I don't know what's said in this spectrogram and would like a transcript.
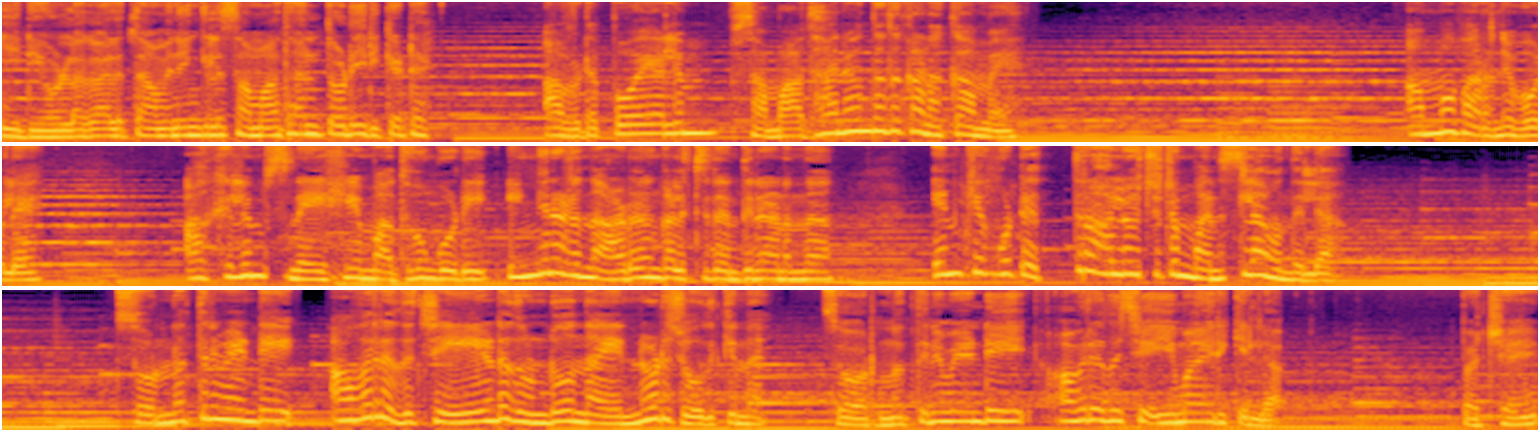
ഇനിയുള്ള കാലത്ത് അവനെങ്കിലും സമാധാനത്തോടെ ഇരിക്കട്ടെ. അവിടെ പോയാലും സമാധാനം എന്നത് കണക്കാമേ. അമ്മ പറഞ്ഞ പോലെ അഖിലും സ്നേഹിയും മധുവും കൂടി ഇങ്ങനൊരു നാടകം കളിച്ചത് എന്തിനാണെന്ന് എനിക്കങ്ങോട്ട് എത്ര ആലോചിച്ചിട്ടും മനസ്സിലാവുന്നില്ല. സ്വർണത്തിന് വേണ്ടി അവരത് ചെയ്യേണ്ടതുണ്ടോ എന്നാ എന്നോട് ചോദിക്കുന്നത് സ്വർണത്തിന് വേണ്ടി അവരത് ചെയ്യുമായിരിക്കില്ല. പക്ഷേ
